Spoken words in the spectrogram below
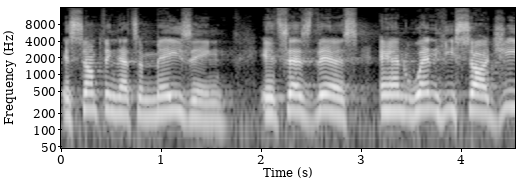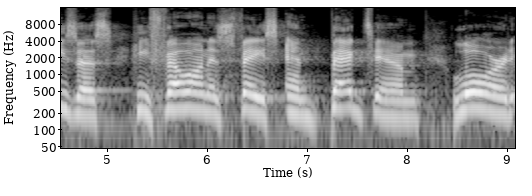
is something that's amazing. It says this, and when he saw Jesus, he fell on his face and begged him, Lord,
